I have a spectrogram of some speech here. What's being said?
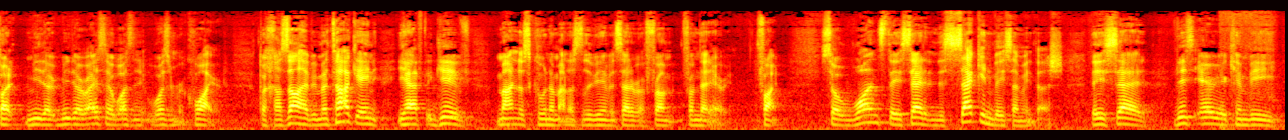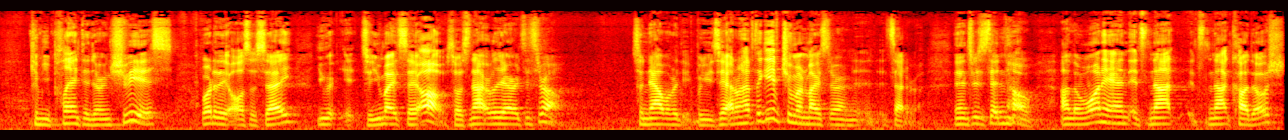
but Midar Midar Raisa wasn't wasn't required. But Chazal had been matakein, you have to give Manos Kuna, Manos Levim, etc. from from that area. Fine. So once they said in the second Beis Hamikdash, they said this area can be can be planted during Shvius. What do they also say? You, so you might say, oh, so it's not really Eretz Yisrael. So now what would you, say? I don't have to give Truman Meiser, etc. Then she said, no. On the one hand, it's not it's not kadosh,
